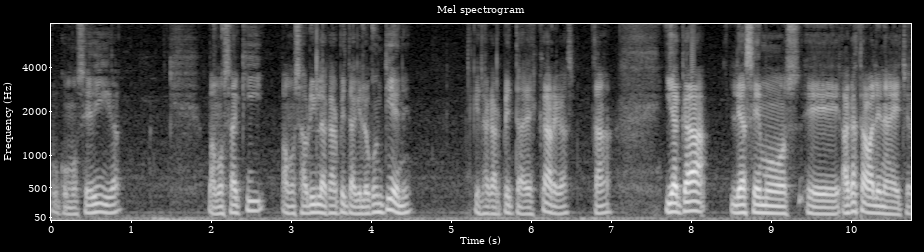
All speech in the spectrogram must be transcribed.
o como se diga. Vamos aquí, vamos a abrir la carpeta que lo contiene, que es la carpeta de descargas. Y acá le hacemos, eh, acá está Balena Etcher,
